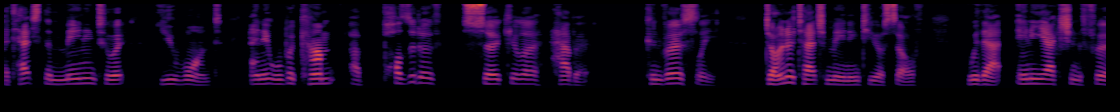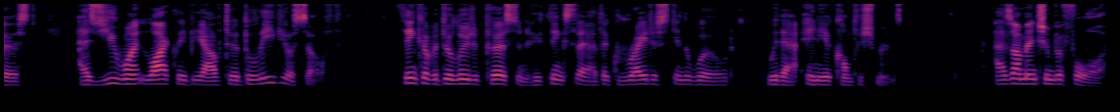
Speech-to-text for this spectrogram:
attach the meaning to it you want, and it will become a positive circular habit. Conversely, don't attach meaning to yourself without any action first, as you won't likely be able to believe yourself. Think of a deluded person who thinks they are the greatest in the world without any accomplishments. As I mentioned before,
